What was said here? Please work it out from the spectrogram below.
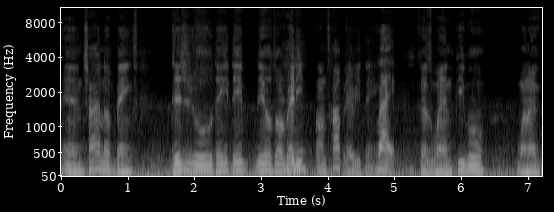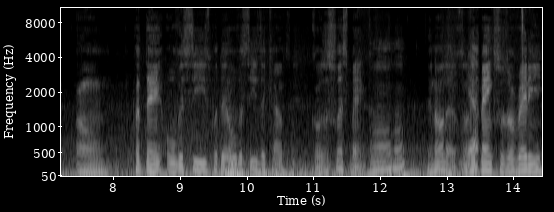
and China banks digital they they they was already on top of everything Right. because when people want to um put their overseas put their overseas accounts go to Swiss bank Mm-hmm. you know that so Yep. banks was already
